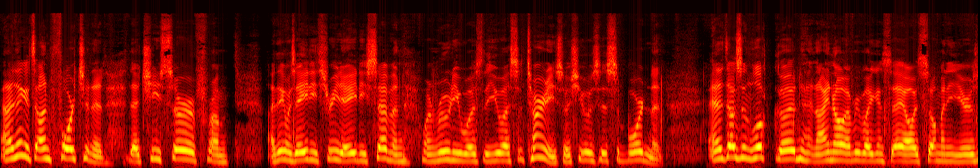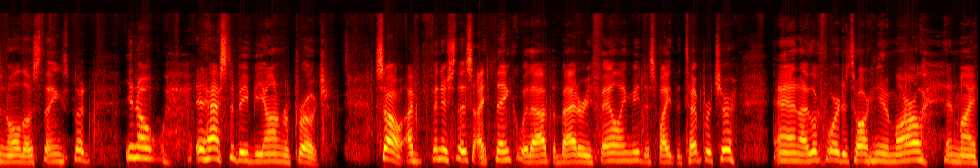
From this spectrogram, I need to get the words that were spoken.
And I think it's unfortunate that she served from, I think it was 83 to 87 when Rudy was the U.S. Attorney. So she was his subordinate. And it doesn't look good. And I know everybody can say, oh, it's so many years and all those things. But, you know, it has to be beyond reproach. So I've finished this, I think, without the battery failing me despite the temperature. And I look forward to talking to you tomorrow in my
